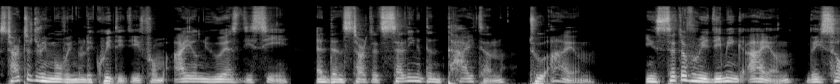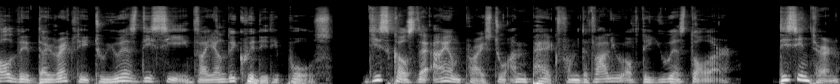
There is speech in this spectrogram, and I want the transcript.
started removing liquidity from IRON USDC and then started selling the Titan to IRON. Instead of redeeming IRON, they sold it directly to USDC via liquidity pools. This caused the IRON price to unpeg from the value of the US dollar. This in turn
